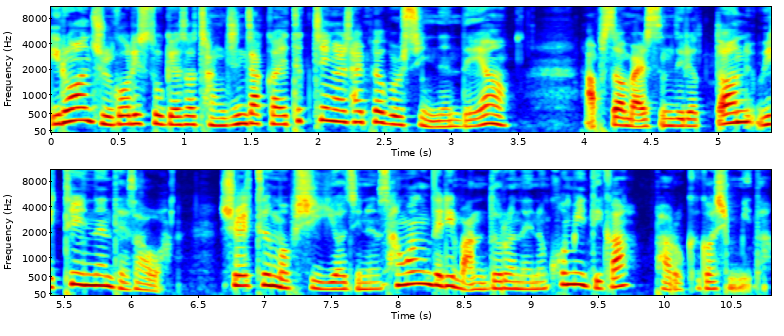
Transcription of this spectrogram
이러한 줄거리 속에서 장진 작가의 특징을 살펴볼 수 있는데요. 앞서 말씀드렸던 위트 있는 대사와 쉴 틈 없이 이어지는 상황들이 만들어내는 코미디가 바로 그것입니다.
